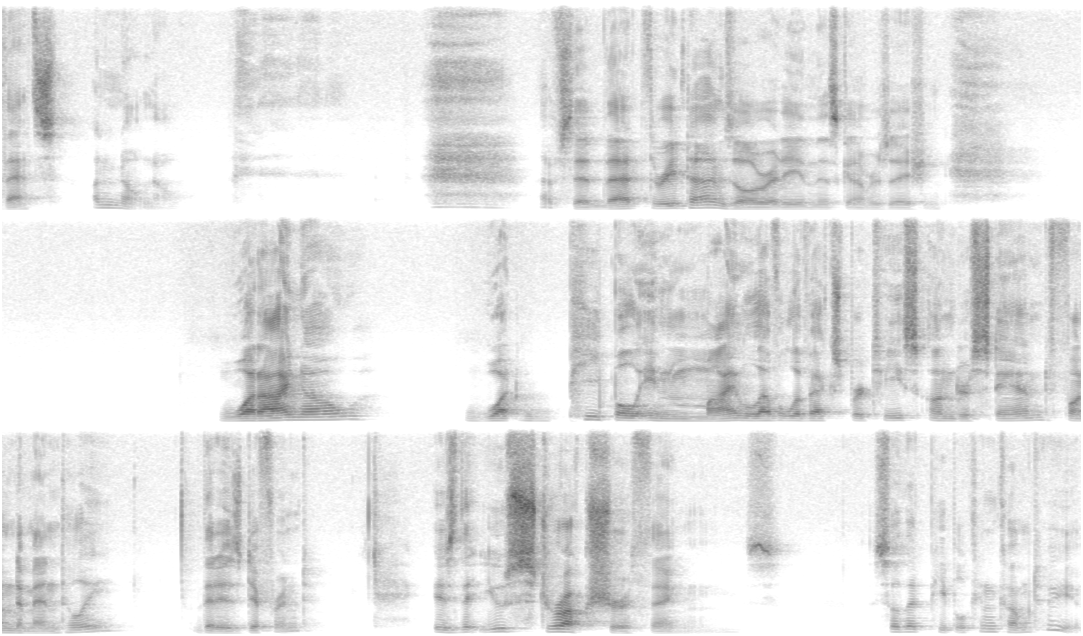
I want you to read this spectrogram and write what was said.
that's a no-no. I've said that three times already in this conversation. What I know what people in my level of expertise understand fundamentally that is different is that you structure things so that people can come to you.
